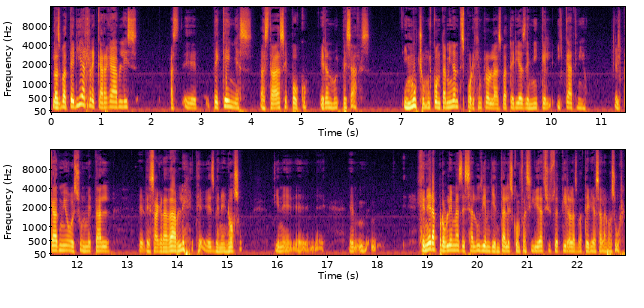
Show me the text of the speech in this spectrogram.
Las baterías recargables eh, pequeñas hasta hace poco eran muy pesadas y mucho, muy contaminantes. Por ejemplo, las baterías de níquel y cadmio. El cadmio es un metal eh, desagradable, es venenoso, tiene eh, genera problemas de salud y ambientales con facilidad si usted tira las baterías a la basura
